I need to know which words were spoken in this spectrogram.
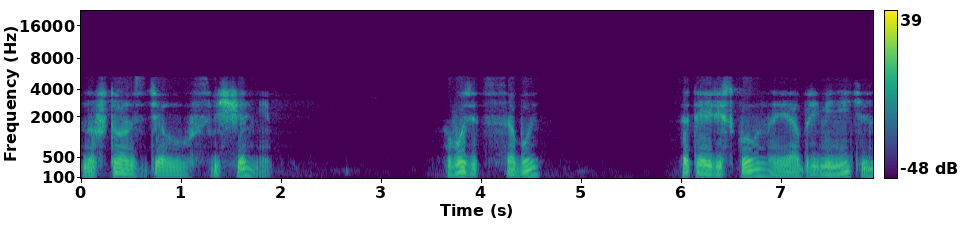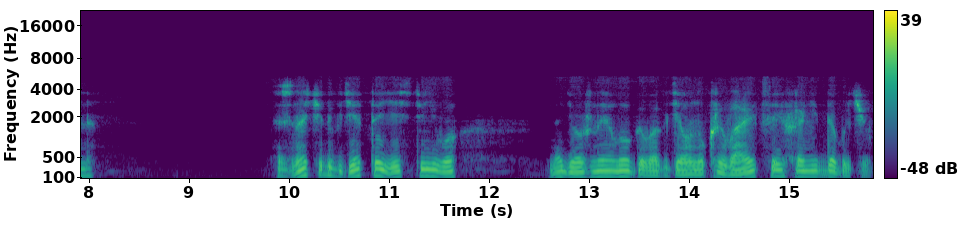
Но что он сделал с вещами? Возит с собой? Это и рискованно, и обременительно. Значит, где-то есть у него надежное логово, где он укрывается и хранит добычу.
